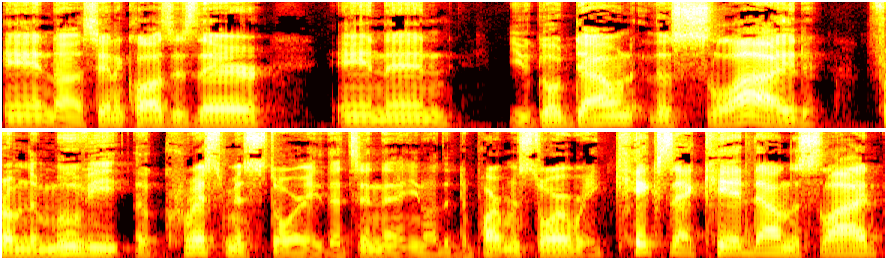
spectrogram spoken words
And uh, Santa Claus is there. And then you go down the slide from the movie The Christmas Story that's in the, you know, the department store where he kicks that kid down the slide.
